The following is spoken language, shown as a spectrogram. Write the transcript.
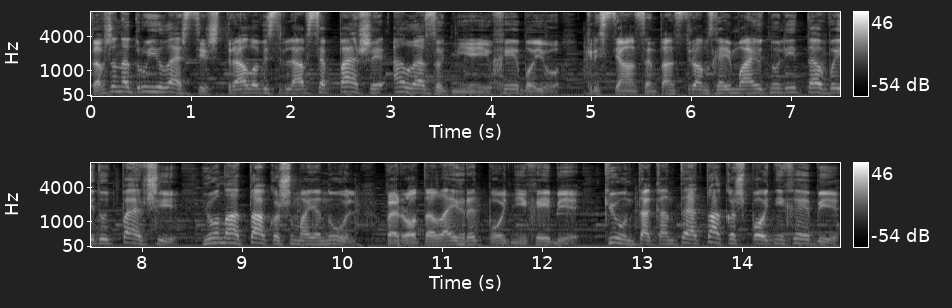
Та вже на другій лежці Штрело відстрілявся перший, але з однією хибою. Крістіансен та Стрьомсгей мають нулі та вийдуть перші. І вона також має нуль. Перо та Лейгрид по одній хибі. Кюн та Канте також по одній хибі.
